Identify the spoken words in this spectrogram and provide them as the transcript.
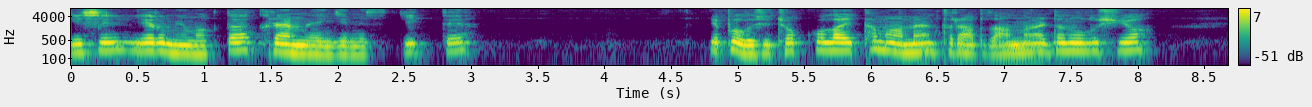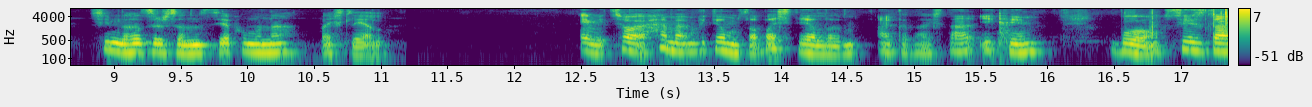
yeşil, yarım yumak da krem rengimiz gitti. Yapılışı çok kolay. Tamamen trabzanlardan oluşuyor. Şimdi hazırsanız yapımına başlayalım. Evet şöyle hemen videomuza başlayalım arkadaşlar. İpim bu. Sizler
